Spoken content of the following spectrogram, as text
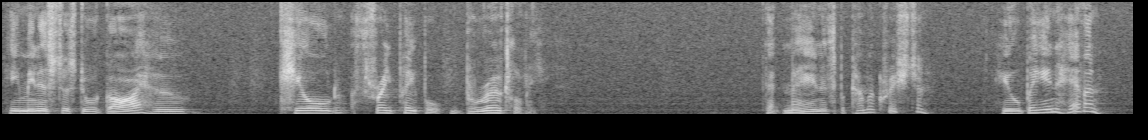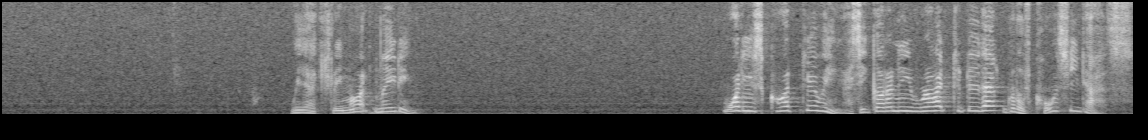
He ministers to a guy who killed three people brutally. That man has become a Christian. He'll be in heaven. We actually might meet him. What is God doing? Has He got any right to do that? Well, of course He does.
